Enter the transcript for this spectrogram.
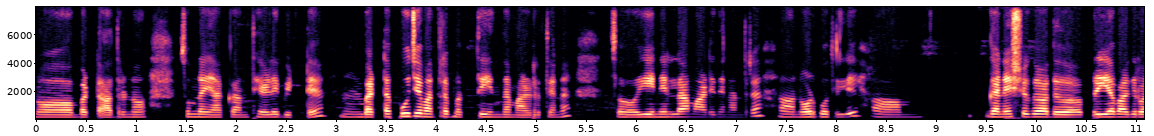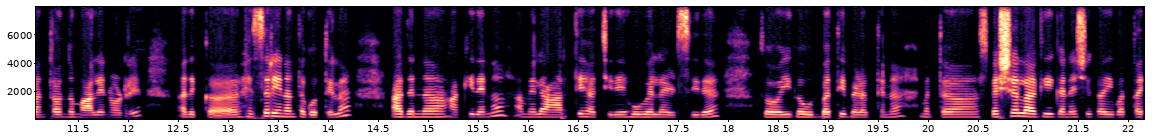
ನೋ, ಬಟ್ ಆದ್ರೂ ಸುಮ್ಮನೆ ಯಾಕ ಅಂತ ಹೇಳಿ ಬಿಟ್ಟೆ. ಬಟ್ ಪೂಜೆ ಮಾತ್ರ ಭಕ್ತಿಯಿಂದ ಮಾಡಿರ್ತೇನೆ. ಸೊ ಏನೆಲ್ಲ ಮಾಡಿದ್ದೇನೆ ನೋಡ್ಬೋದು ಇಲ್ಲಿ ಗಣೇಶಗ ಅದು ಪ್ರಿಯವಾಗಿರುವಂತ ಒಂದು ಮಾಲೆ ನೋಡ್ರಿ. ಅದಕ್ಕ ಹೆಸರು ಏನಂತ ಗೊತ್ತಿಲ್ಲ. ಅದನ್ನ ಹಾಕಿದೇನ. ಆಮೇಲೆ ಆರತಿ ಹಚ್ಚಿದೆ, ಹೂವೆಲ್ಲ ಇಡ್ಸಿದೆ. ಸೊ ಈಗ ಉದ್ಬತ್ತಿ ಬೆಳಗ್ತೇನೆ, ಮತ್ತು ಸ್ಪೆಷಲ್ ಆಗಿ ಗಣೇಶಗ ಇವತ್ತು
